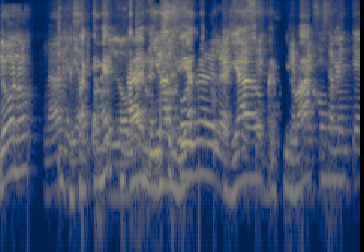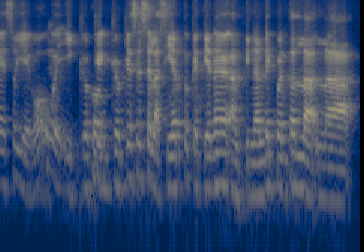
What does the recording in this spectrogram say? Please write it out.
¿no? No, no. Nada Exactamente, nada de- Y eso fue una de las- callado, que- perfil que bajo, güey. precisamente a eso llegó, güey. Y creo que, creo que ese es el acierto que tiene al final de cuentas la, la,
